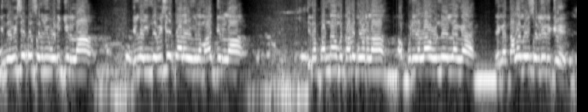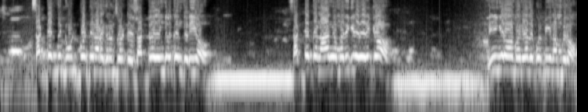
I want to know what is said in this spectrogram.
இந்த விஷயத்த சொல்லி ஒடுக்கிடலாம். இல்ல இந்த விஷயத்தால இவங்களை மாத்திரலாம் இத பண்ணாம தடை போடலாம். அப்படி எல்லாம் ஒண்ணும் இல்லைங்க. எங்க தலைமை சொல்லியிருக்கு. சட்டத்துக்கு உட்பட்டு நடக்கணும்னு சொல்லிட்டு சட்டம் எங்களுக்கும் தெரியும். சட்டத்தை நாங்க மதிக்கிற வரைக்கும் நீங்களும் மரியாதை கொடுப்பீங்க நம்புறோம்.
